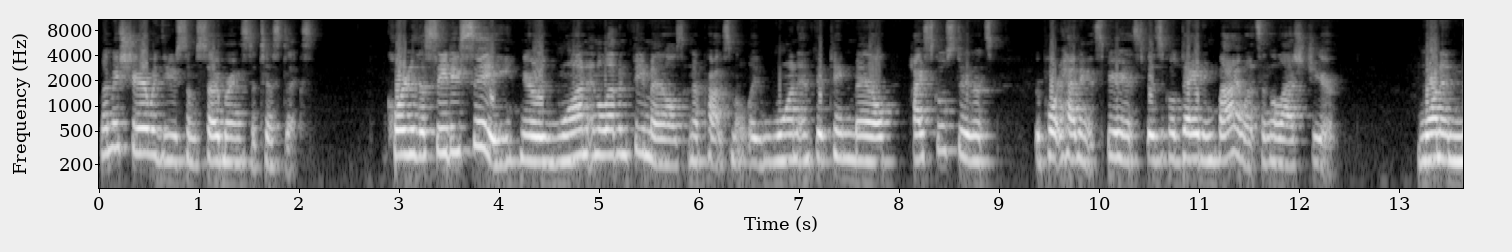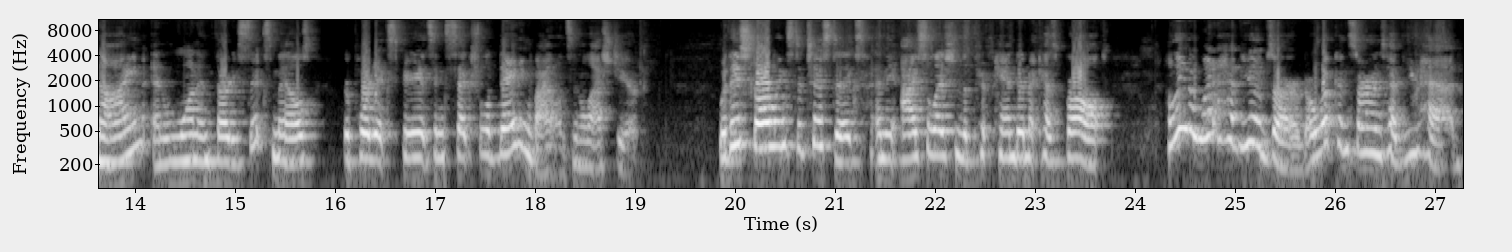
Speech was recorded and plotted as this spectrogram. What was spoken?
Let me share with you some sobering statistics. According to the CDC, nearly 1 in 11 females and approximately 1 in 15 male high school students report having experienced physical dating violence in the last year. 1 in 9 and 1 in 36 males reported experiencing sexual dating violence in the last year. With these startling statistics and the isolation the pandemic has brought, Helena, what have you observed or what concerns have you had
